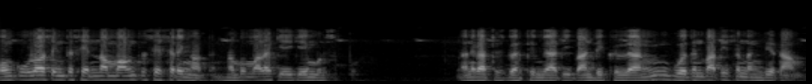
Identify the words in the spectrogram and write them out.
Wong kula sing tesih nom mau tesih sering ngoten. Napa malah kiai-kiai mur sepuh. Lan kados Mbah Dimyati Pandi Gelang mboten pati seneng dia tamu.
